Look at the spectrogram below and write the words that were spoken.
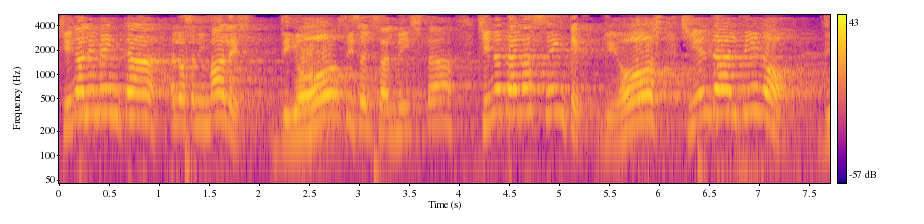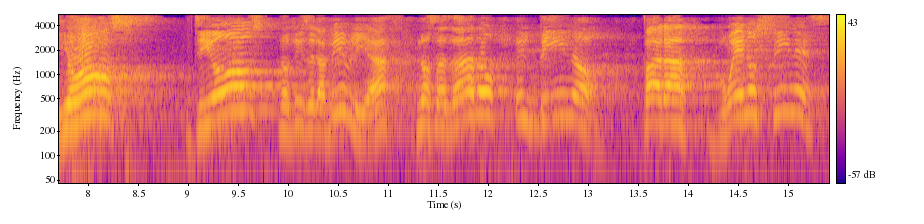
¿Quién alimenta a los animales? Dios, dice el salmista. ¿Quién da el aceite? Dios. ¿Quién da el vino? Dios. Dios, nos dice la Biblia, nos ha dado el vino para buenos fines.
